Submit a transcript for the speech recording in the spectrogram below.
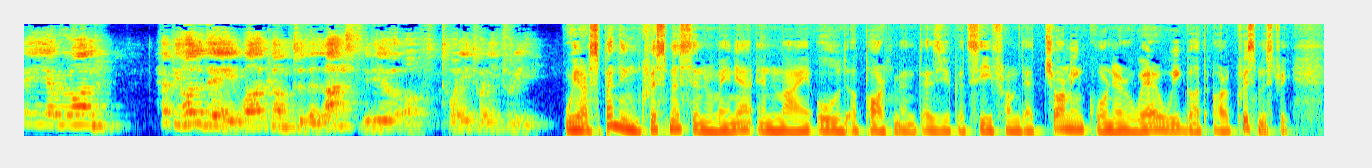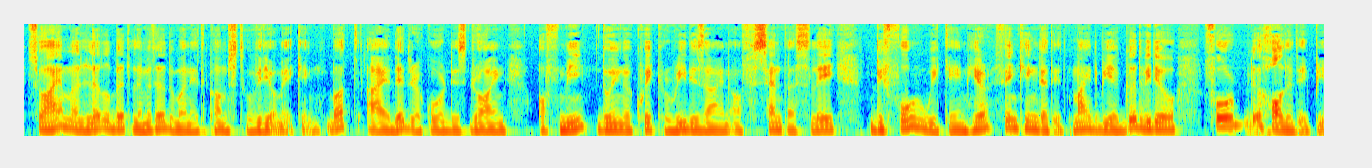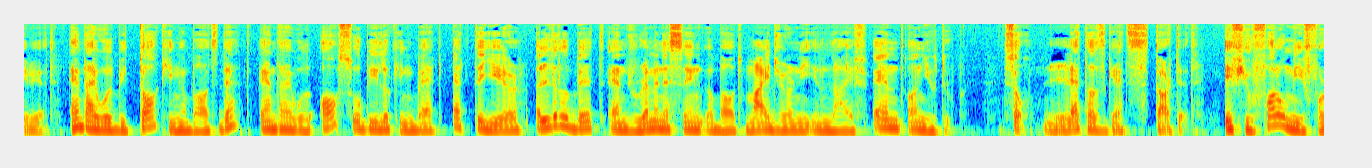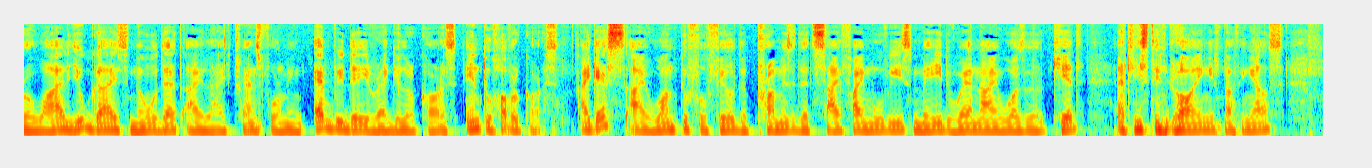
Hey everyone, happy holiday! Welcome to the last video of 2023. We are spending Christmas in Romania in my old apartment, as you could see from that charming corner where we got our Christmas tree. So I am a little bit limited when it comes to video making, but I did record this drawing of me doing a quick redesign of Santa's sleigh before we came here, thinking that it might be a good video for the holiday period. And I will be talking about that, and I will also be looking back at the year a little bit and reminiscing about my journey in life and on YouTube. So let us get started. If you follow me for a while, you guys know that I like transforming everyday regular cars into hover cars. I guess I want to fulfill the promise that sci fi movies made when I was a kid, at least in drawing, if nothing else.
